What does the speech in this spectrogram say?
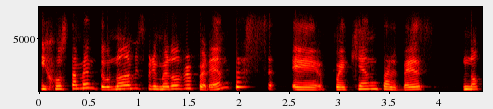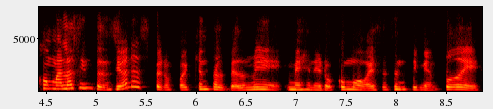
y justamente uno de mis primeros referentes eh, fue quien tal vez no con malas intenciones, pero fue quien tal vez me, me, generó como ese sentimiento de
